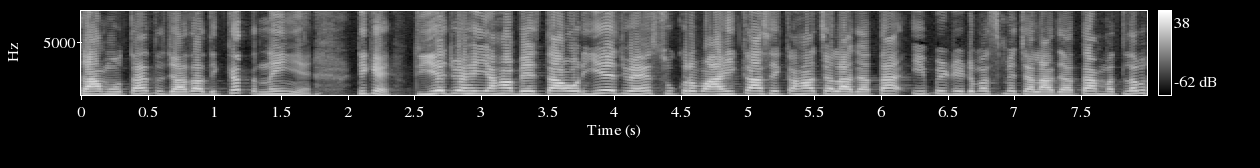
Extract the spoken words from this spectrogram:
काम होता है तो ज़्यादा दिक्कत नहीं है ठीक है? तो ये जो है यहाँ भेजता है और ये जो है शुक्रवाहिका से कहाँ चला जाता है? इपिडिडमस में चला जाता है मतलब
